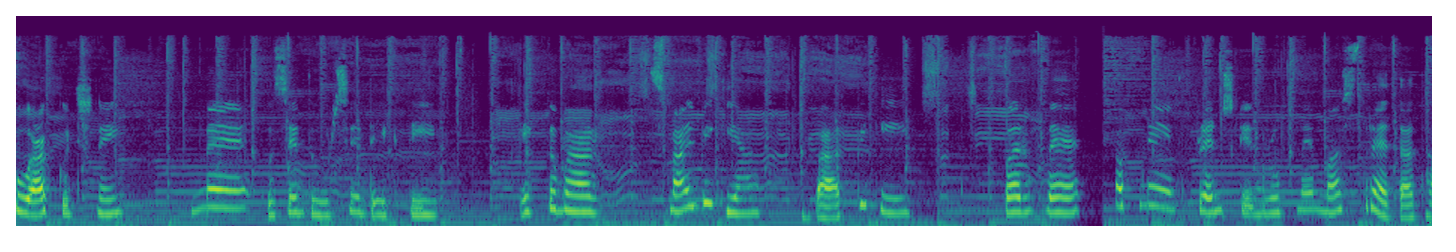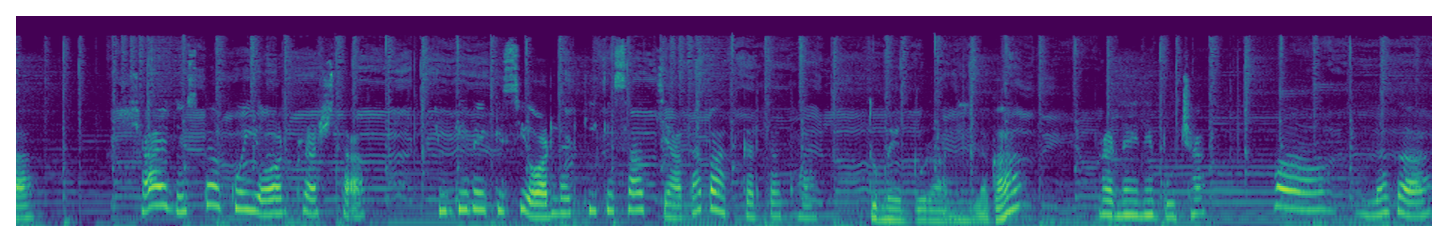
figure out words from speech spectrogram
हुआ कुछ नहीं। मैं उसे दूर से देखती। एक तो बार स्माइल भी किया, बात भी की। पर वह अपने फ्रेंड्स के ग्रुप में मस्त रहता था। शायद उसका कोई और क्रश था, क्योंकि वह किसी और लड़की के साथ ज़्यादा बात करता था। तुम्हें बुरा नहीं लगा? प्रणय ने पूछा हाँ लगा।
